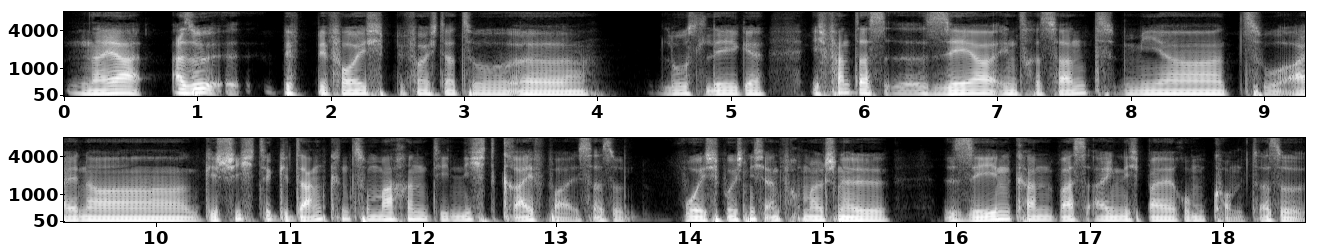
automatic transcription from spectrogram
Naja, also äh, be bevor ich, bevor ich dazu äh, loslege. Ich fand das äh, sehr interessant, mir zu einer Geschichte Gedanken zu machen, die nicht greifbar ist. Also wo ich, wo ich nicht einfach mal schnell sehen kann, was eigentlich bei rumkommt. Also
